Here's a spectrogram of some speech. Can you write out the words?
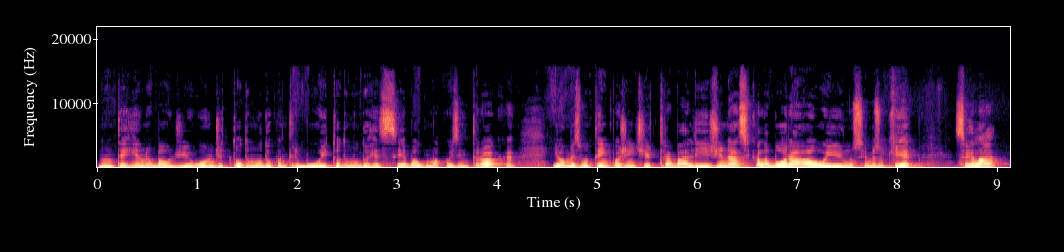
num terreno baldio onde todo mundo contribui, todo mundo receba alguma coisa em troca e ao mesmo tempo a gente trabalhe ginástica laboral e não sei mais o que, sei lá.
